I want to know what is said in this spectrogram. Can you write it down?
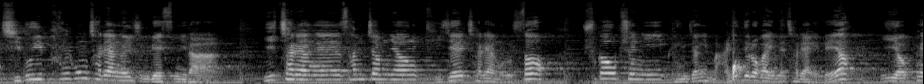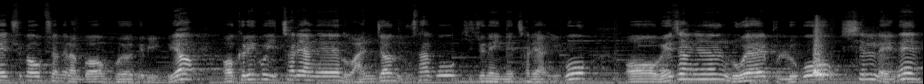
GV80 차량을 준비했습니다. 이 차량은 3.0 디젤 차량으로서 추가 옵션이 굉장히 많이 들어가 있는 차량인데요. 이 옆에 추가 옵션을 한번 보여드리고요. 어, 그리고 이 차량은 완전 무사고 기준에 있는 차량이고 어, 외장은 로얄 블루고 실내는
